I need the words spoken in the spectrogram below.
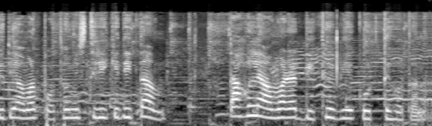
যদি আমার প্রথম স্ত্রীকে দিতাম, তাহলে আমার আর দ্বিতীয় বিয়ে করতে হতো না।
